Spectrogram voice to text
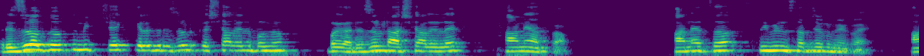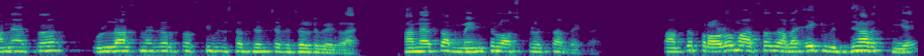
रिझल्ट जर तुम्ही चेक केलं तर रिझल्ट कसे आलेले बघा. बघा रिझल्ट असे आलेले आहे. ठाण्याचा. ठाण्याचं सिव्हिल सर्जन वेगळं आहे. ठाण्याचं उल्हासनगरचं सिव्हिल सर्जनचा रिझल्ट वेगळा आहे. ठाण्याचा मेंटल हॉस्पिटलचा वेगळा आहे. आमचा प्रॉब्लेम असा झाला एक विद्यार्थी आहे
